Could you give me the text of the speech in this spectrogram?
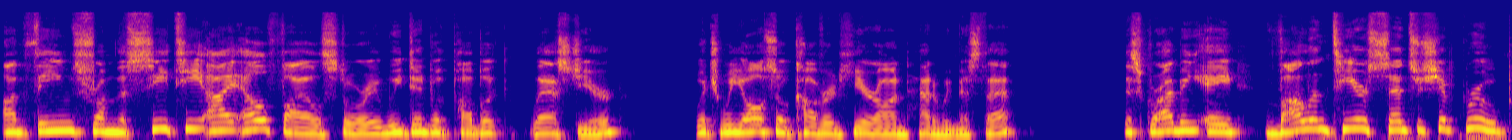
on themes from the CTIL file story we did with public last year, which we also covered here on How Do We Miss That? Describing a volunteer censorship group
